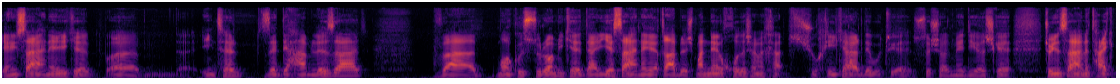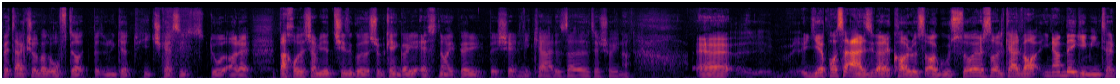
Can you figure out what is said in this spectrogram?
یعنی صحنه ای که اینتر ضد حمله زد و مارکوس تورامی که در یه صحنه قبلش من خودش هم شوخی کرده بود توی سوشال مدیاش که چون این صحنه تک به تک شد بعد افتاد بدون اینکه هیچ کسی دو آره و خودش هم یه چیزی گذاشته بود که انگار یه اسنایپری به شلی کرده زدتش و اینا. یه پاس ارزی برای کارلوس آگوستو ارسال کرد و اینم بگیم اینتر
